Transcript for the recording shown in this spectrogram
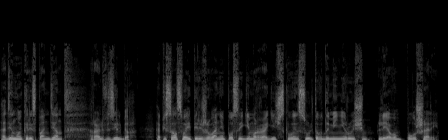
Один мой корреспондент, Ральф Зильбер, описал свои переживания после геморрагического инсульта в доминирующем левом полушарии,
